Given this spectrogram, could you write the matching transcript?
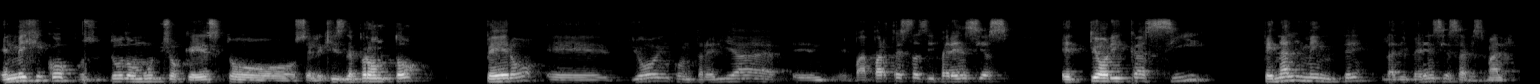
En México, pues dudo mucho que esto se legisle pronto, pero eh, yo encontraría, aparte de estas diferencias eh, teóricas, sí, penalmente la diferencia es abismal.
